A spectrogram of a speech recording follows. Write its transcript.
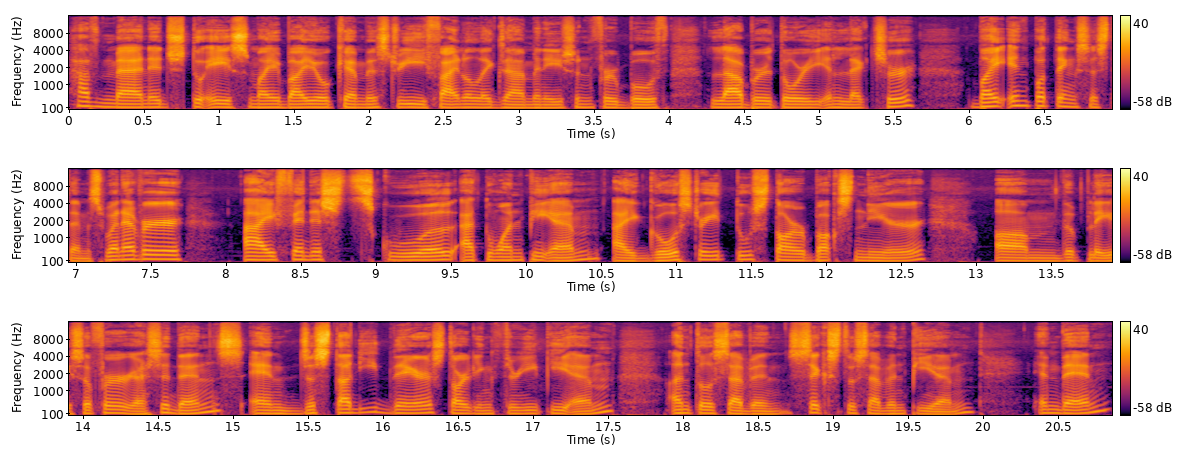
have managed to ace my biochemistry final examination for both laboratory and lecture by inputting systems. Whenever I finished school at 1 p.m., I go straight to Starbucks near um, the place of her residence and just study there starting 3 p.m. until 7, 6 to 7 p.m. And then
